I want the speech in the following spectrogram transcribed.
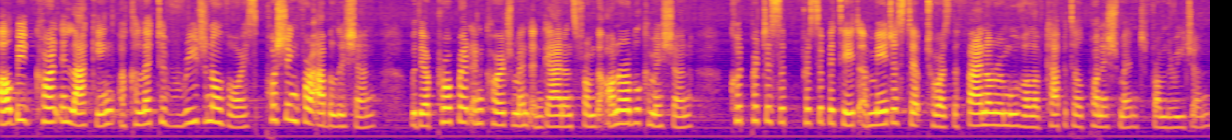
Albeit currently lacking a collective regional voice pushing for abolition, with the appropriate encouragement and guidance from the Honorable Commission, could precipitate a major step towards the final removal of capital punishment from the region.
